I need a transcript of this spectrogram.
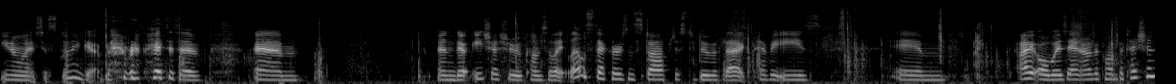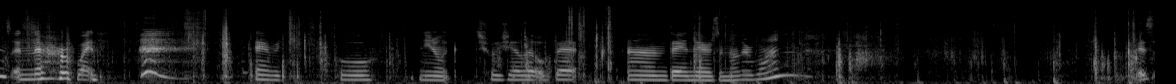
you know, it's just gonna get a bit repetitive. Um, and each issue comes with like little stickers and stuff just to do with the activities. Um, I always enter the competitions and never win. there we go. You know, it shows you a little bit. And then there's another one. It's,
